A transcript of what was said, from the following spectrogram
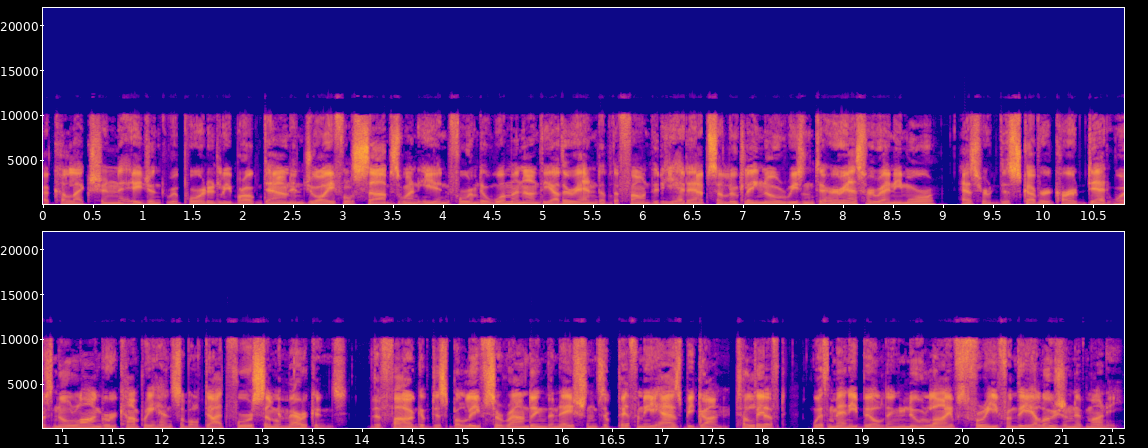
a collection agent reportedly broke down in joyful sobs when he informed a woman on the other end of the phone that he had absolutely no reason to harass her anymore, as her Discover card debt was no longer comprehensible. For some Americans, the fog of disbelief surrounding the nation's epiphany has begun to lift, with many building new lives free from the illusion of money.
